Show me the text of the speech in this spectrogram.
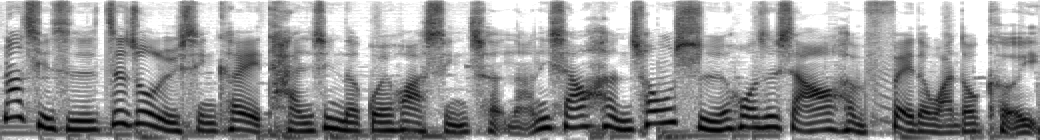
那其实自助旅行可以弹性的规划行程啊，你想要很充实，或是想要很废的玩都可以。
